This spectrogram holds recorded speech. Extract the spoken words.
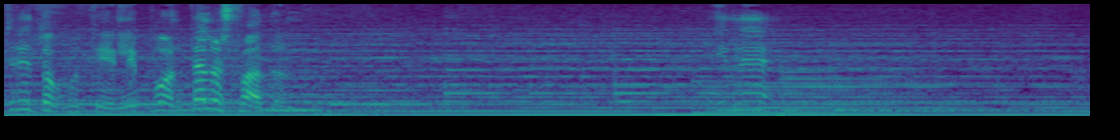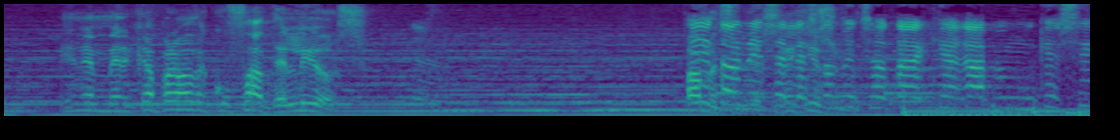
Τρίτο κουτί. Λοιπόν, τέλος πάντων. Είναι... Είναι μερικά πράγματα κουφά τελείως. Τι Πάμε, τον Τσούλια, ήθελες στο συνεχίζουμε. Μητσοτάκη, αγάπη μου, και εσύ,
